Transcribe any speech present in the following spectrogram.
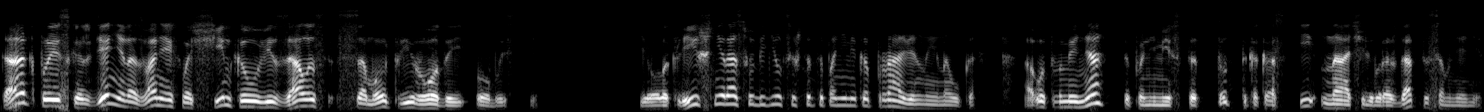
Так происхождение названия хвощинка увязалось с самой природой области. Геолог лишний раз убедился, что топонимика — правильная наука. А вот у меня, топонимиста, тут-то как раз и начали вырождаться сомнения.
